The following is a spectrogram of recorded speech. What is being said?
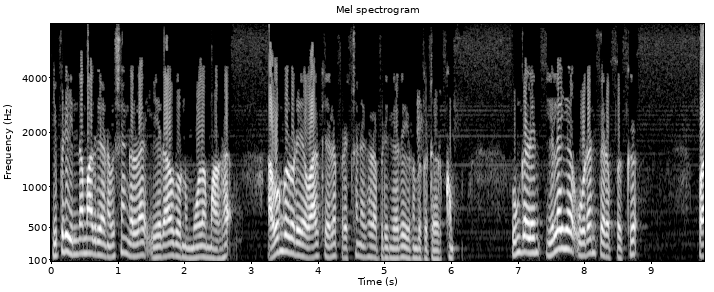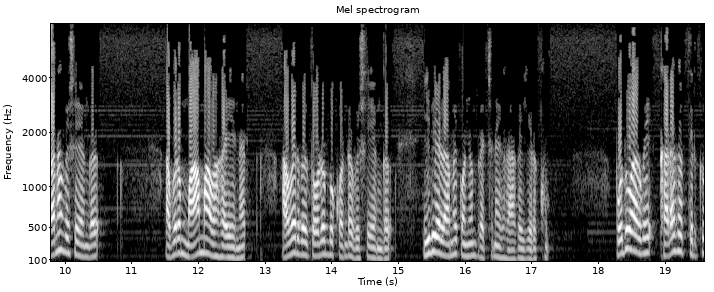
இப்படி இந்த மாதிரியான விஷயங்களில் ஏதாவது ஒன்று மூலமாக அவங்களுடைய வாழ்க்கையில் பிரச்சனைகள் அப்படிங்கிறது இருந்துக்கிட்டு இருக்கும். உங்களின் இளைய உடன்பிறப்புக்கு பண விஷயங்கள் அப்புறம் மாமா வகையினர் அவர்கள் தொடர்பு கொண்ட விஷயங்கள் இது எல்லாமே கொஞ்சம் பிரச்சனைகளாக இருக்கும். பொதுவாகவே கடகத்திற்கு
